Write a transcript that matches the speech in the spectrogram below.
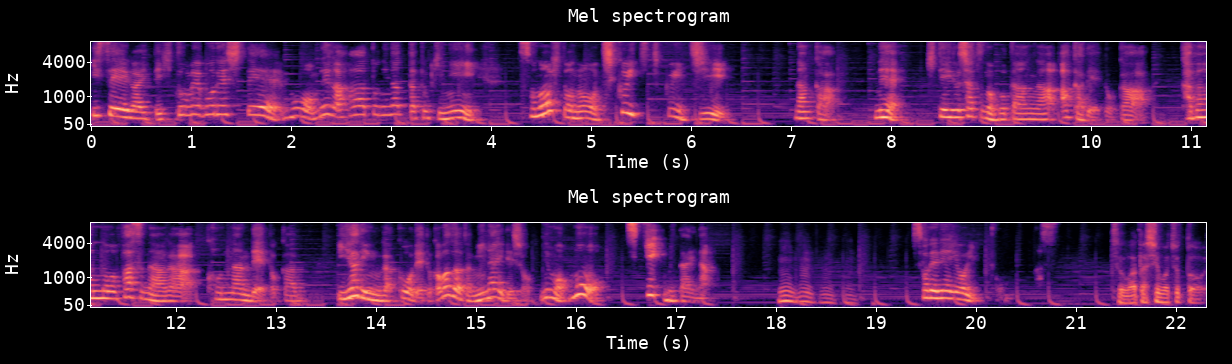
異性がいて、一目惚れして、もう目がハートになった時に、その人の逐一逐一、なんかね、着ているシャツのボタンが赤でとか、カバンのファスナーがこんなんでとか、イヤリングがこうでとかわざわざ見ないでしょ。でももう好きみたいな。うんうんうんうん。それで良いと思います。ちょ私もちょっと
